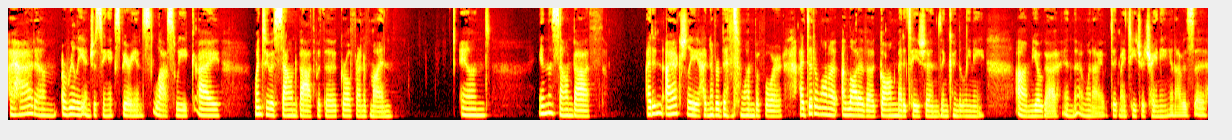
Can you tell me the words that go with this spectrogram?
I had um, a really interesting experience last week. I went to a sound bath with a girlfriend of mine. And in the sound bath, I didn't, I actually had never been to one before. I did a lot of, a lot of uh, gong meditations and Kundalini um, yoga and when I did my teacher training, and I was a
